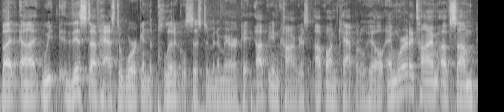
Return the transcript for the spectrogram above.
But uh, we, this stuff has to work in the political system in America, up in Congress, up on Capitol Hill, and we're at a time of some,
